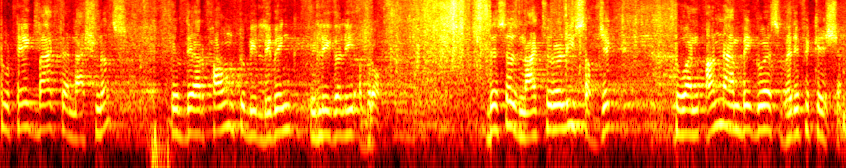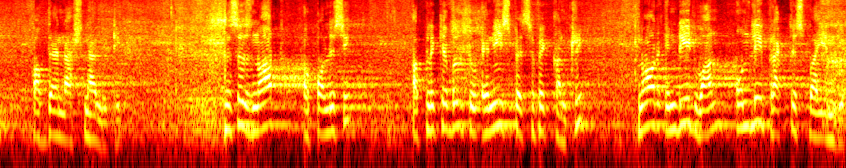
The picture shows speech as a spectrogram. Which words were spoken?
To take back the nationals if they are found to be living illegally this naturally subject to of the This is not a policy applicable to any specific country, nor indeed one only practiced by India.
